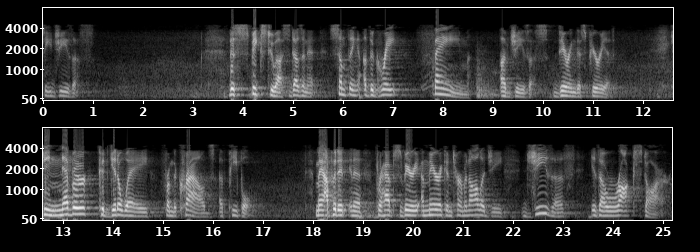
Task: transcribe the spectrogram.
see Jesus. This speaks to us, doesn't it? Something of the great fame of Jesus during this period. He never could get away from the crowds of people. May I put it in a perhaps very American terminology? Jesus is a rock star.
